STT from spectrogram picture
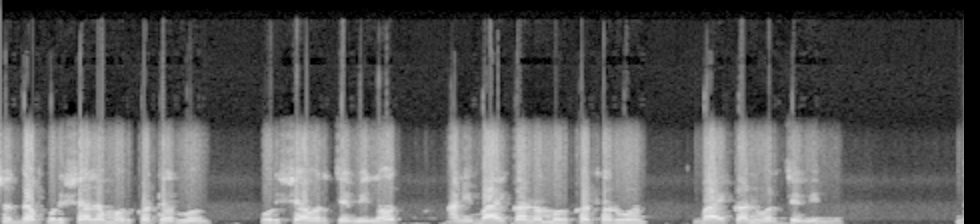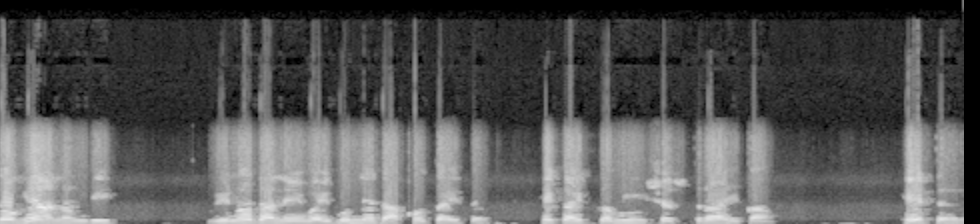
सुद्धा पुरुषाला मूर्ख ठरवून पुरुषावरचे विनोद आणि बायकांना मूर्ख ठरवून बायकांवरचे विनोद. दोघे आनंदी विनोदाने वैगुण्य दाखवता येतं. हे काही कमी शस्त्र आहे का? हे तर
